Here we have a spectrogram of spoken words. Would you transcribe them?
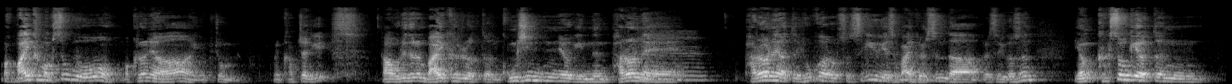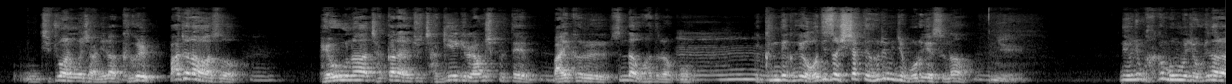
막 마이크 막 쓰고 막 그러냐 이게 좀 갑자기 아 우리들은 마이크를 어떤 공신력 있는 발언에 발언의 어떤 효과로서 쓰기 위해서 마이크를 쓴다. 그래서 이것은 영- 극 속에 어떤 음, 집중하는 것이 아니라 그걸 빠져나와서 배우나 작가나 연출 자기 얘기를 하고 싶을 때 마이크를 쓴다고 하더라고. 근데 그게 어디서 시작된 흐름인지 모르겠으나 예. 근데 요즘 가끔 보면 이제 우리나라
